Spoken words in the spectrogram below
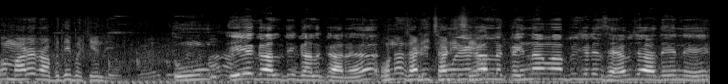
ਉਹ ਮਹਾਰਾਜ ਰੱਬ ਦੇ ਬੱਚੇ ਹੁੰਦੇ ਆ। ਤੂੰ ਇਹ ਗੱਲ ਦੀ ਗੱਲ ਕਰ। ਉਹਨਾਂ ਸਾਡੀ ਤੂੰ ਸਾਡੀ ਇਹ ਸੇਵਾ ਗੱਲ ਕਹਿਣਾ ਵਾ ਵੀ ਜਿਹੜੇ ਸਾਹਿਬਜ਼ਾਦੇ ਨੇ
